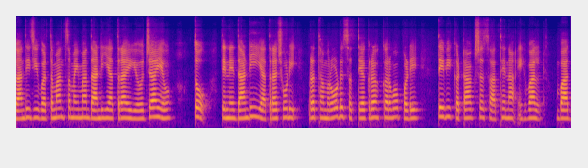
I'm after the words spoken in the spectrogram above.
ગાંધીજી વર્તમાન સમયમાં દાંડી યાત્રા યોજાયો, તો તેને દાંડી યાત્રા છોડી પ્રથમ રોડ સત્યાગ્રહ કરવો પડે તેવી કટાક્ષ સાથેના અહેવાલ બાદ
